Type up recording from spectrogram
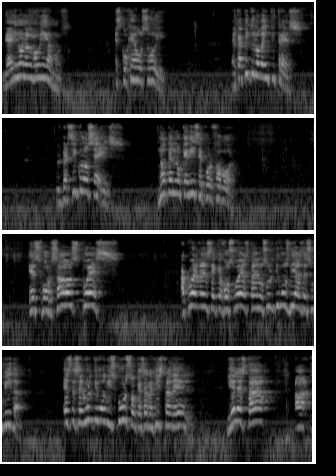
De ahí no nos movíamos. Escogeos hoy. El capítulo 23, el versículo 6. Noten lo que dice, por favor. Esforzaos pues. Acuérdense que Josué está en los últimos días de su vida. Este es el último discurso que se registra de él. Y él está ah,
